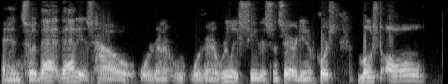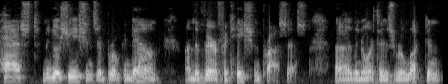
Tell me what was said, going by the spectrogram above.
And so that that is how we're gonna we're gonna really see the sincerity. And of course, most all past negotiations have broken down on the verification process. Uh, the North is reluctant.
